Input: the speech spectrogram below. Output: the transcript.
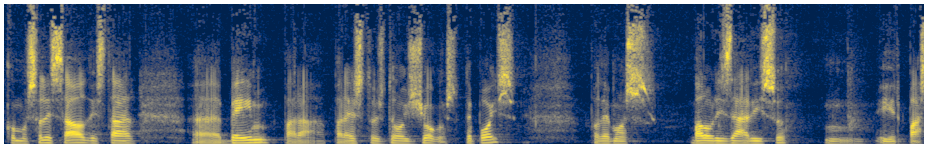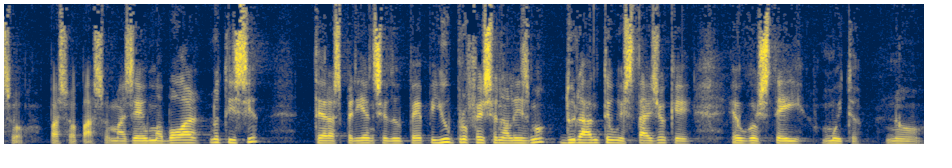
como seleção, de estar uh, bem para, para estes dois jogos. Depois podemos valorizar isso um, e ir passo, passo a passo. Mas é uma boa notícia ter a experiência do Pepe e o profissionalismo durante o estágio que eu gostei muito no,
